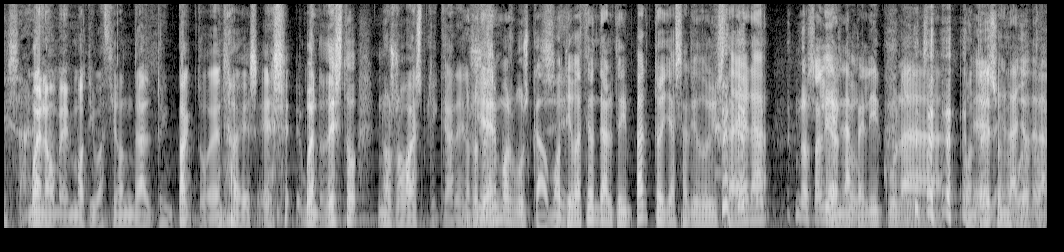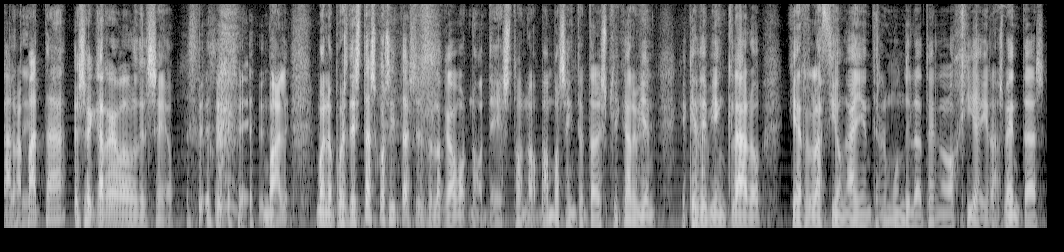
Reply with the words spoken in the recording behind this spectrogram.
Y saltan. Bueno, motivación de alto impacto. ¿eh? No, es- es- bueno, de esto nos lo va a explicar el Nosotros bien. hemos buscado Sí. motivación de alto impacto, ya salió Luis Zaera No salías en la tú. película Contra El, eso no el año puedo de la garrapata. Eso hay que arreglarlo del SEO. vale. Bueno, pues de estas cositas es de lo que vamos. No, de esto no. Vamos a intentar explicar bien, que quede bien claro qué relación hay entre el mundo y la tecnología y las ventas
